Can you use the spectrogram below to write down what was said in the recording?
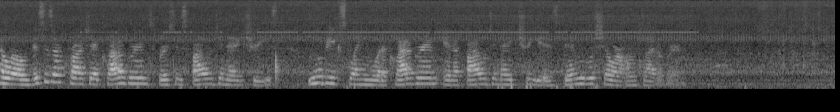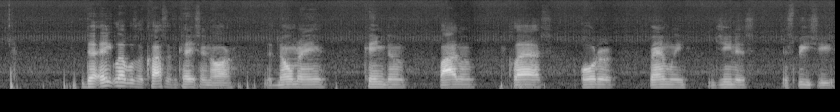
Hello, this is our project Cladograms versus Phylogenetic Trees. We will be explaining what a cladogram and a phylogenetic tree is, then we will show our own cladogram. The eight levels of classification are the domain, kingdom, phylum, class, order, family, genus, and species.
